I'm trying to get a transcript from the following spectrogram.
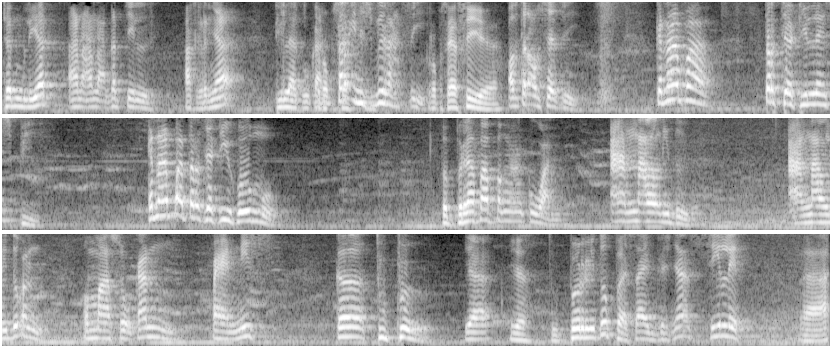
dan melihat anak-anak kecil, akhirnya dilakukan Terobsesi. terinspirasi Terobsesi ya. Oh, terobsesi. Kenapa terjadi lesbi? Kenapa terjadi homo? Beberapa pengakuan anal itu. Anal itu kan memasukkan penis ke dubur, ya. Iya. Dubur itu bahasa Inggrisnya silit. Nah,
